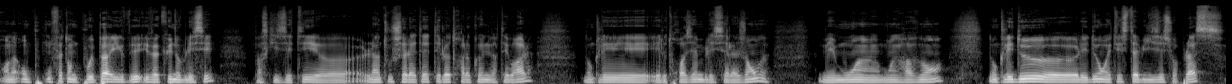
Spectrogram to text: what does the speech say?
Euh, en fait, on ne pouvait pas évacuer nos blessés, parce qu'ils étaient l'un touché à la tête et l'autre à la colonne vertébrale, donc les, et le troisième blessé à la jambe, mais moins, moins gravement. Donc les deux, les deux ont été stabilisés sur place.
